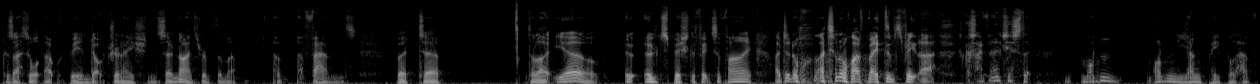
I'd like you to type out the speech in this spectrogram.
because I thought that would be indoctrination. So neither of them are, are, are fans. But uh, they're like, old special effects are fine. I don't know. I don't know why I've made them speak that because I've noticed that modern modern young people have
